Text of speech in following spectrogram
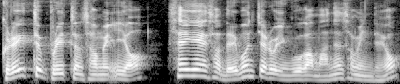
그레이트 브리튼 섬에 이어 세계에서 네 번째로 인구가 많은 섬인데요.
